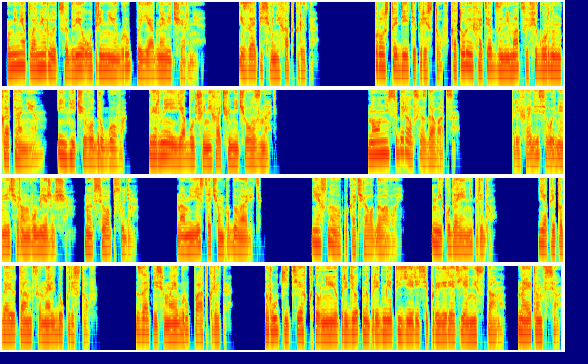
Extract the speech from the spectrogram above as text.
У меня планируются две утренние группы и одна вечерняя. И запись в них открыта. Просто дети крестов, которые хотят заниматься фигурным катанием, и ничего другого. Вернее, я больше не хочу ничего знать. Но он не собирался сдаваться. «Приходи сегодня вечером в убежище, мы все обсудим. Нам есть о чем поговорить». Я снова покачала головой. «Никуда я не приду. Я преподаю танцы на льду крестов. Запись в моей группе открыта. Руки тех, кто в нее придет на предмет ереси проверять я не стану. На этом все.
